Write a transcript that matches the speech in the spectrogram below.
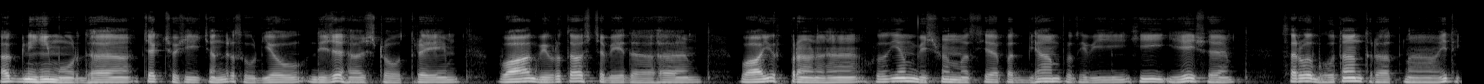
अग्निः मूर्धा चक्षुषी चन्द्रसूर्यौ दिशः श्रोत्रे वाग्विवृताश्च वेदाः वायुः प्राणः हृदयं विश्वम् अस्य पद्भ्यां पृथिवी हि एष सर्वभूतान्तरात्मा इति।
